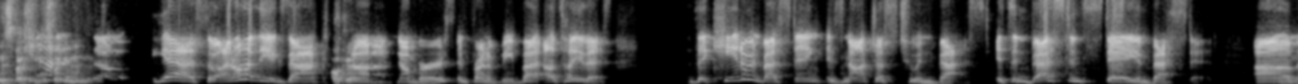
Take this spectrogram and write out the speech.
especially yeah, just like an index? So, yeah, so I don't have the exact okay. uh, numbers in front of me, but I'll tell you this the key to investing is not just to invest, it's invest and stay invested. Um, mm-hmm.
